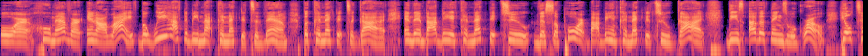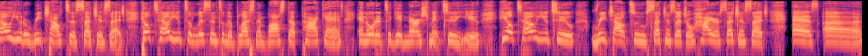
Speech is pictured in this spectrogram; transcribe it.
or whomever in our life, but we have to be not connected to them, but connected to God. And then by being connected to the support, by being connected to God, these other things will grow. He'll tell you to reach out to such and such. He'll tell you to listen to the Blessed and Bossed Up podcast in order to get nourishment to you. He'll tell tell you to reach out to such and such or hire such and such as a,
